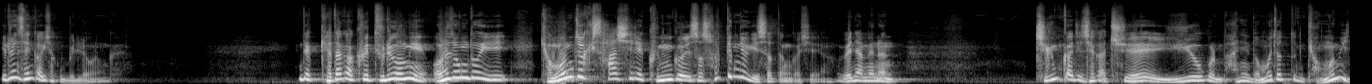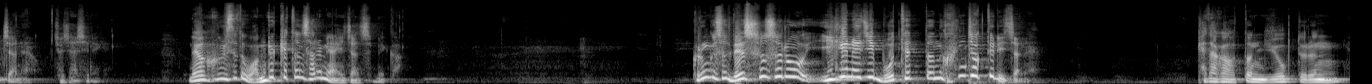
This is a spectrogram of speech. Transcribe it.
이런 생각이 자꾸 밀려오는 거예요. 근데 게다가 그 두려움이 어느 정도 이 경험적 사실의 근거에서 설득력이 있었던 것이에요. 왜냐하면은 지금까지 제가 죄의 유혹을 많이 넘어졌던 경험이 있잖아요. 저 자신에게. 내가 그것에도 완벽했던 사람이 아니지 않습니까? 그런 것을 내 스스로 이겨내지 못했던 흔적들이 있잖아요. 게다가 어떤 유혹들은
